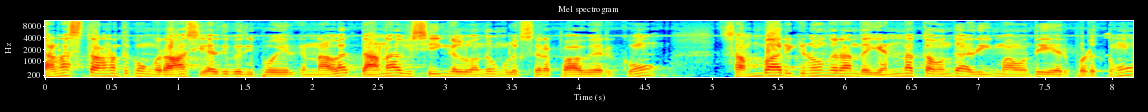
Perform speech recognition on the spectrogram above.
தனஸ்தானத்துக்கு உங்கள் ராசி அதிபதி போயிருக்கனால தன விஷயங்கள் வந்து உங்களுக்கு சிறப்பாகவே இருக்கும். சம்பாதிக்கணுங்கிற அந்த எண்ணத்தை வந்து அதிகமாக வந்து ஏற்படுத்தும்.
